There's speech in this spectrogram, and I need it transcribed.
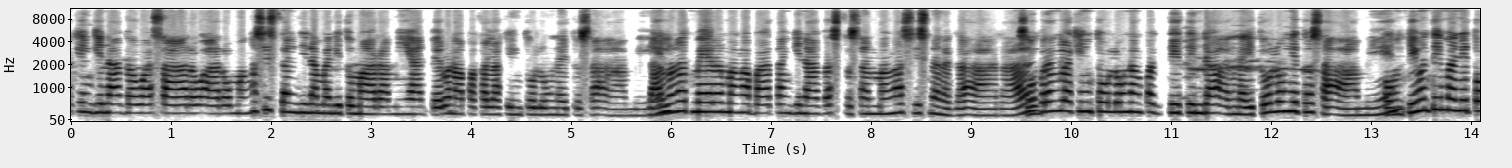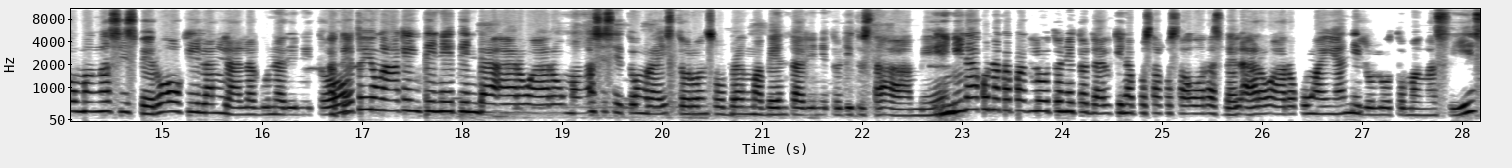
aking ginagawa sa araw-araw mga sis dahil hindi naman ito maramihan pero napakalaking tulong na ito sa amin. Lalo na't meron mga batang ginagastusan mga sis na nag-aaral. Sobrang laking tulong ng pagtitinda ang naitulong nito sa amin. Unti-unti man ito mga sis pero okay lang lalago na rin ito. At ito yung aking tinitinda araw-araw mga sis itong rice turon sobrang mabenta rin ito dito sa amin. Hindi na ako nakapagluto nito dahil kinapos ako sa oras dahil araw-araw ko ngayon niluluto mga sis.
